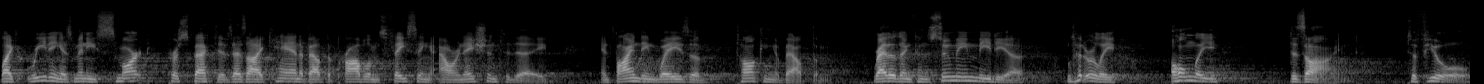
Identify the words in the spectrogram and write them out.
like reading as many smart perspectives as I can about the problems facing our nation today and finding ways of talking about them, rather than consuming media literally only designed to fuel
